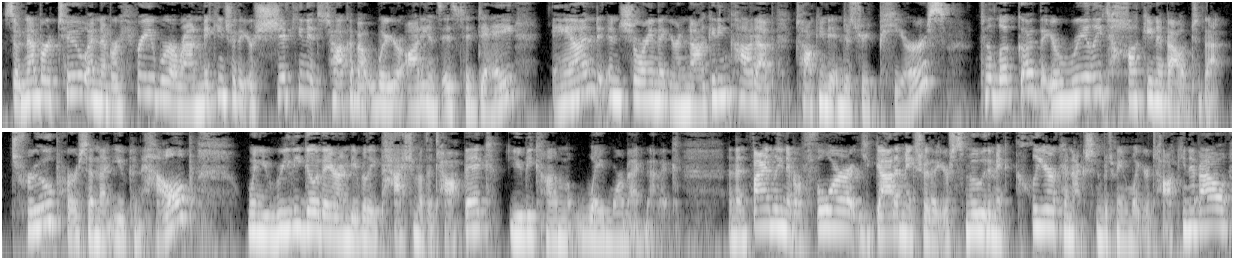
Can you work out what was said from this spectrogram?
So number two and number three were around making sure that you're shifting it to talk about where your audience is today and ensuring that you're not getting caught up talking to industry peers to look good, that you're really talking about to that true person that you can help. When you really go there and be really passionate about the topic, you become way more magnetic. And then finally, number four, you got to make sure that you're smooth and make a clear connection between what you're talking about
